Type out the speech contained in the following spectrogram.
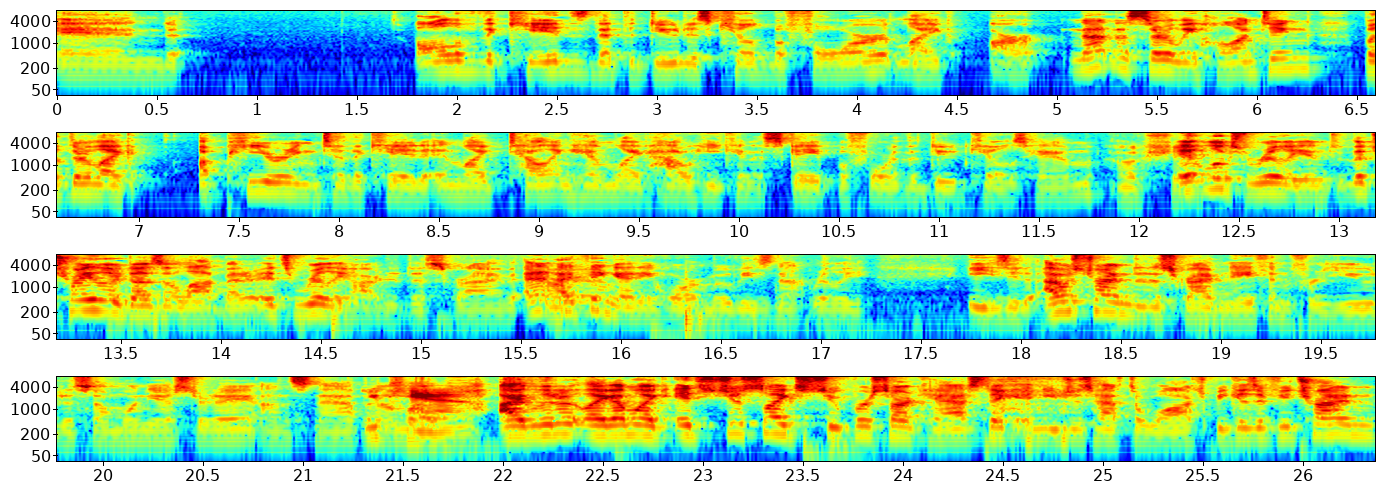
and all of the kids that the dude has killed before like are not necessarily haunting but they're like appearing to the kid and like telling him like how he can escape before the dude kills him Oh, shit. it looks really int- the trailer does it a lot better it's really hard to describe and i Okay. think any horror movie's not really easy to, i was trying to describe nathan for you to someone yesterday on snap and You I'm can't. like, i literally like i'm like it's just like super sarcastic and you just have to watch because if you try and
